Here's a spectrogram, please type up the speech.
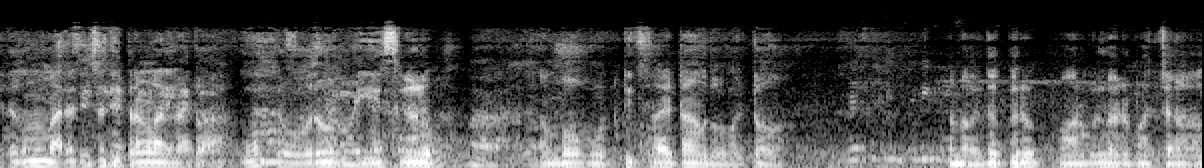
ഇതൊന്നും വരച്ച ചിത്രങ്ങളല്ല കേട്ടോ. ഓരോ പീസുകളും സംഭവം പൊട്ടിച്ചതായിട്ടാണ് തോന്നുന്നത് കേട്ടോ. കണ്ടോ ഇതൊക്കെ ഒരു മാർബിളിന്റെ ഒരു പച്ച കളർ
